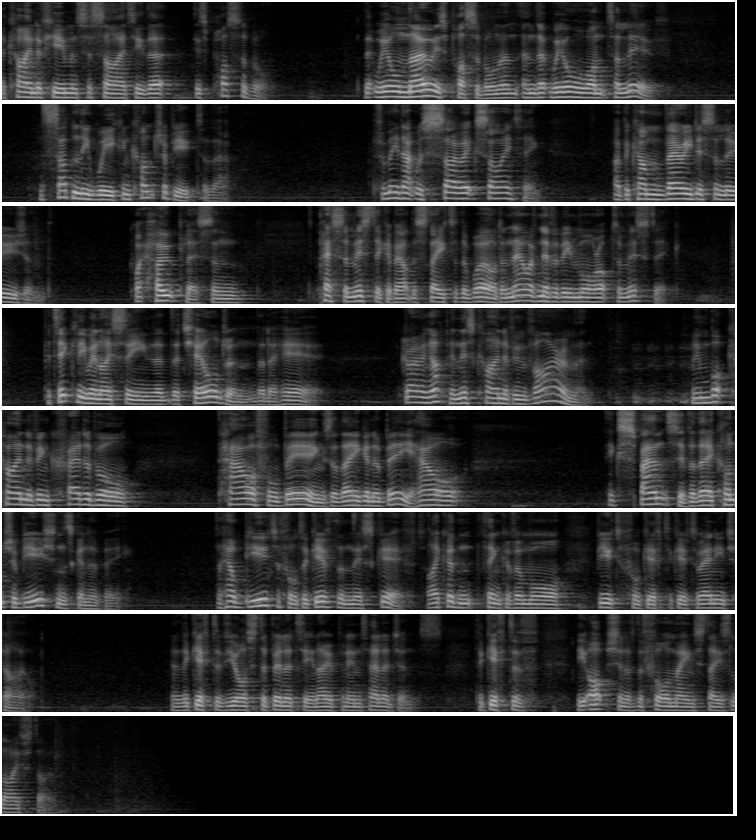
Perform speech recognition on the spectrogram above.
the kind of human society that is possible, that we all know is possible and, and that we all want to live. And suddenly we can contribute to that. For me, that was so exciting. I become very disillusioned, quite hopeless and pessimistic about the state of the world, and now I've never been more optimistic. Particularly when I see the, the children that are here growing up in this kind of environment. I mean, what kind of incredible, powerful beings are they going to be? How expansive are their contributions going to be? How beautiful to give them this gift. I couldn't think of a more beautiful gift to give to any child and the gift of your stability and open intelligence, the gift of the option of the Four Mainstays lifestyle.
